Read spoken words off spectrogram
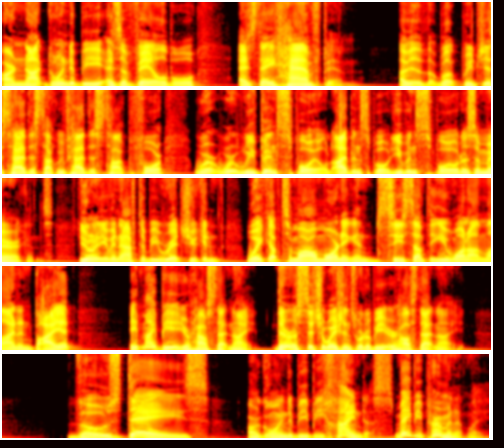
are not going to be as available as they have been. I mean, look, we've just had this talk. We've had this talk before. We're, we're, we've been spoiled. I've been spoiled. You've been spoiled as Americans. You don't even have to be rich. You can wake up tomorrow morning and see something you want online and buy it. It might be at your house that night. There are situations where it'll be at your house that night. Those days are going to be behind us, maybe permanently.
